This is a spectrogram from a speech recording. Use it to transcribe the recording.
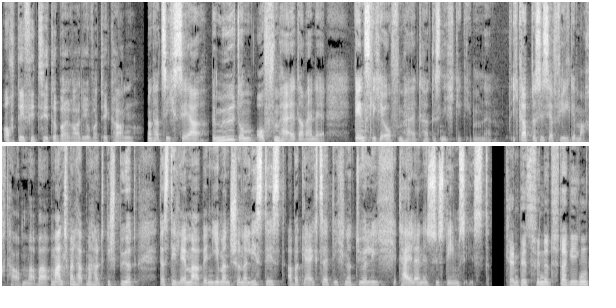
auch Defizite bei Radio Vatikan. Man hat sich sehr bemüht um Offenheit, aber eine gänzliche Offenheit hat es nicht gegeben. Nein. Ich glaube, dass sie sehr viel gemacht haben, aber manchmal hat man halt gespürt, das Dilemma, wenn jemand Journalist ist, aber gleichzeitig natürlich Teil eines Systems ist. Kempis findet dagegen,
